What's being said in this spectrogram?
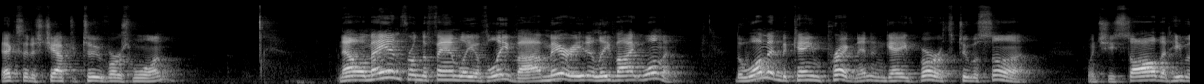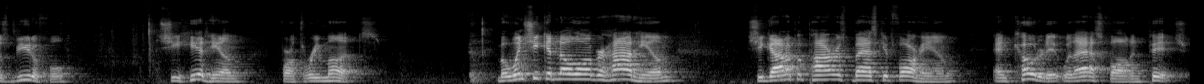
Exodus chapter 2, verse 1. Now, a man from the family of Levi married a Levite woman. The woman became pregnant and gave birth to a son. When she saw that he was beautiful, she hid him for three months. But when she could no longer hide him, she got a papyrus basket for him and coated it with asphalt and pitch.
